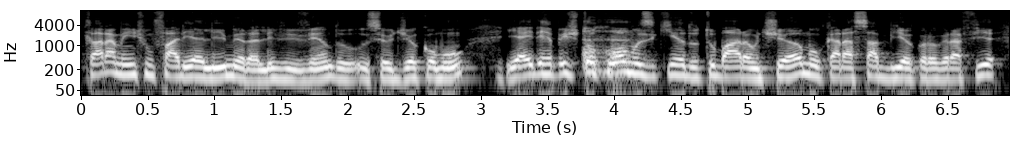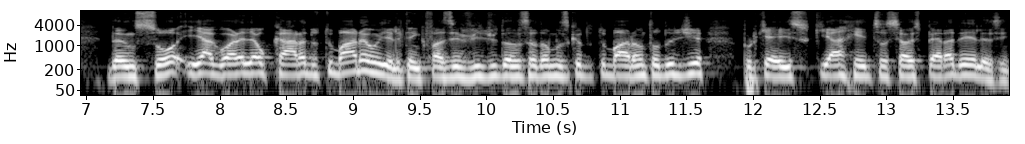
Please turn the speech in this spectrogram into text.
claramente um Faria Limer ali vivendo o seu dia comum, e aí de repente tocou uhum. a musiquinha do Tubarão Te Amo, o cara sabia a coreografia, dançou, e agora ele é o cara do Tubarão, e ele tem que fazer vídeo dançando a música do Tubarão todo dia, porque é isso que a rede social espera dele, assim.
